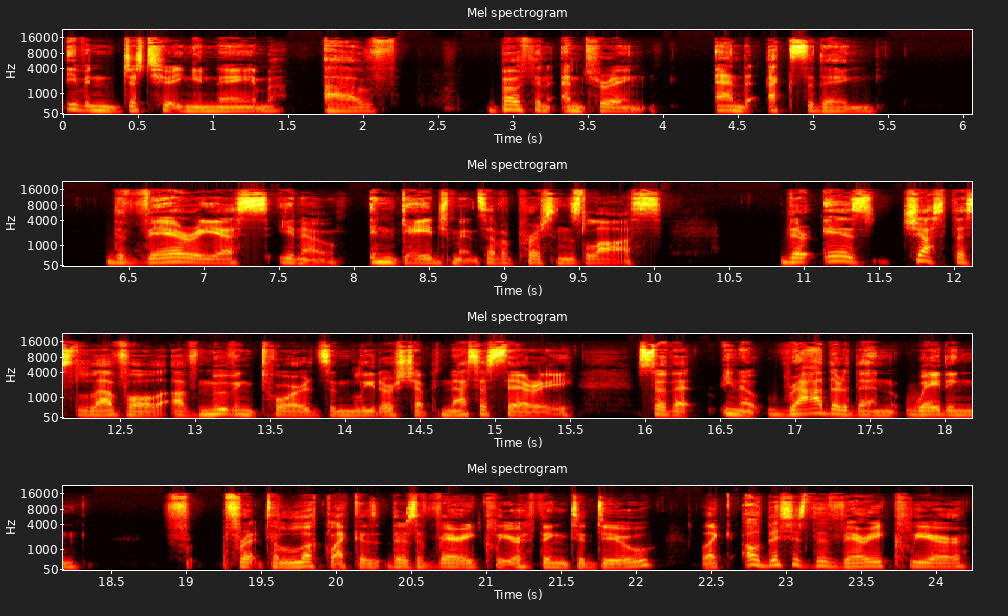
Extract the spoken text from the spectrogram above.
even just hearing you name of both an entering and exiting the various, you know, engagements of a person's loss, there is just this level of moving towards and leadership necessary so that, you know, rather than waiting f- for it to look like a, there's a very clear thing to do, like, oh, this is the very clear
